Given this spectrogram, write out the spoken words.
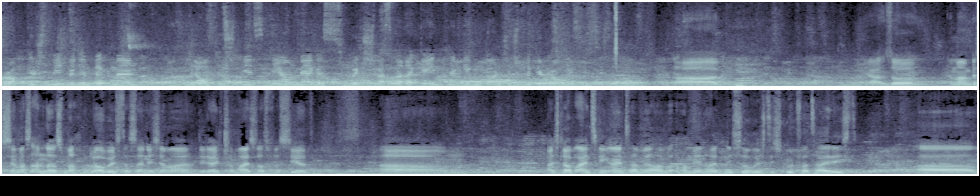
Drop gespielt mit dem Big Man, im Laufe des Spiels mehr und mehr geswitcht. Was war der Gameplan gegen Doncic Pick and Roll? Äh, ja, so immer ein bisschen was anderes machen, glaube ich, dass er nicht immer direkt schon weiß, was passiert. Ähm, ich glaube, eins gegen eins haben wir, haben wir ihn heute nicht so richtig gut verteidigt. Ähm,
